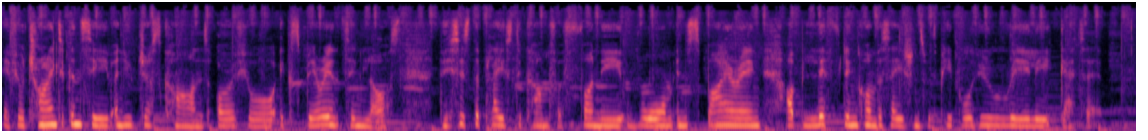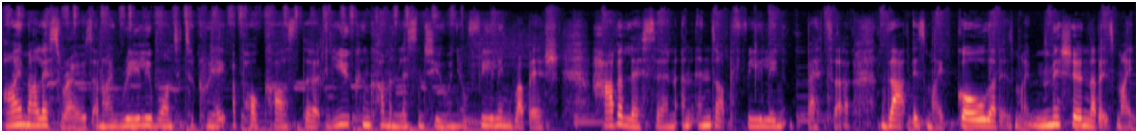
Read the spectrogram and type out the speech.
If you're trying to conceive and you just can't, or if you're experiencing loss, this is the place to come for funny, warm, inspiring, uplifting conversations with people who really get it. I'm Alice Rose, and I really wanted to create a podcast that you can come and listen to when you're feeling rubbish, have a listen, and end up feeling better. That is my goal, that is my mission, that is my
